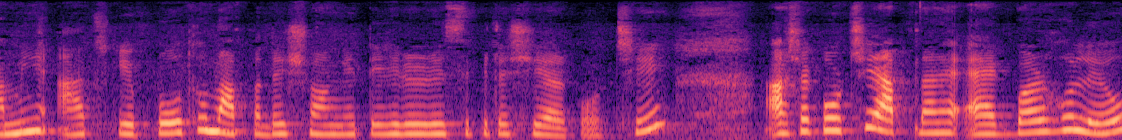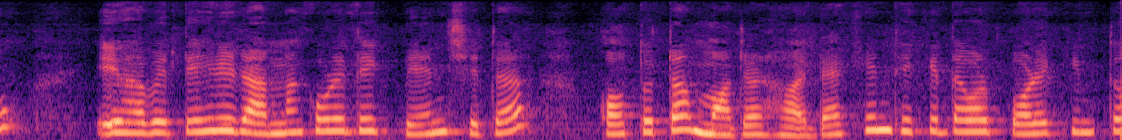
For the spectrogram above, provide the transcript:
আমি আজকে প্রথম আপনাদের সঙ্গে তেহেরি রেসিপিটা শেয়ার করছি। আশা করছি আপনারা একবার হলেও এভাবে তেহরি রান্না করে দেখবেন সেটা কতটা মজার হয়। দেখেন, ঢেকে দেওয়ার পরে কিন্তু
